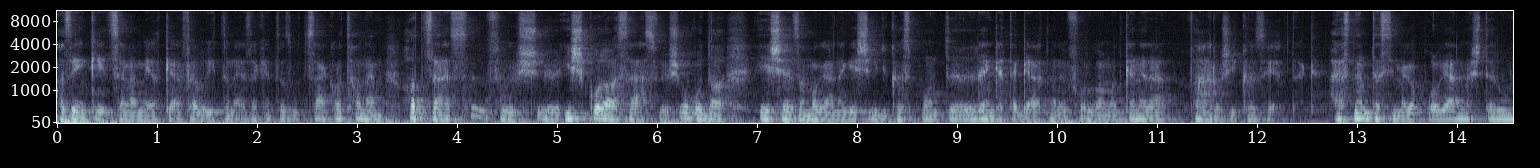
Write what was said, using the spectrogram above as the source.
az én két szememért kell felújítani ezeket az utcákat, hanem 600 fős iskola, 100 fős óvoda, és ez a magánegészségügyi központ rengeteg átmenő forgalmat generál, városi közérdek. Ha ezt nem teszi meg a polgármester úr,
